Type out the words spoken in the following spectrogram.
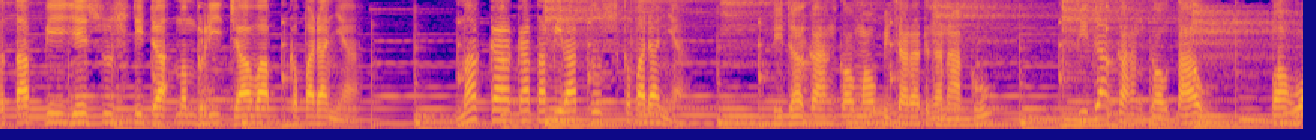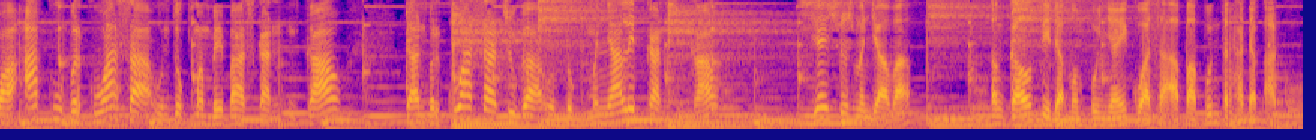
Tetapi Yesus tidak memberi jawab kepadanya. Maka kata Pilatus kepadanya, Tidakkah engkau mau bicara dengan aku? Tidakkah engkau tahu bahwa aku berkuasa untuk membebaskan engkau dan berkuasa juga untuk menyalibkan engkau? Yesus menjawab, Engkau tidak mempunyai kuasa apa pun terhadap aku.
